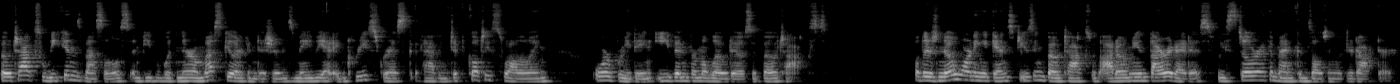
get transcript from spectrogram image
Botox weakens muscles, and people with neuromuscular conditions may be at increased risk of having difficulty swallowing or breathing even from a low dose of Botox. While there's no warning against using Botox with autoimmune thyroiditis, we still recommend consulting with your doctor.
